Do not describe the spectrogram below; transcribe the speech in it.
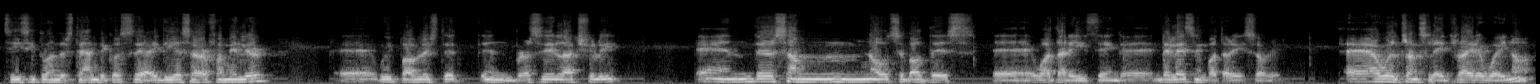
it's easy to understand because the ideas are familiar. Uh, we published it in Brazil actually, and there's some notes about this uh, Guattari thing, uh, Deleuze and Guattari, sorry. Uh, I will translate right away, no?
